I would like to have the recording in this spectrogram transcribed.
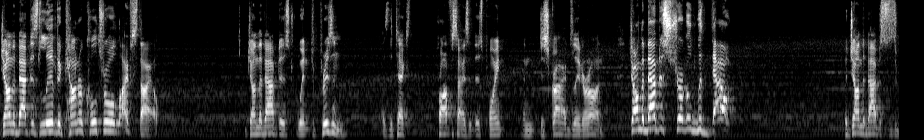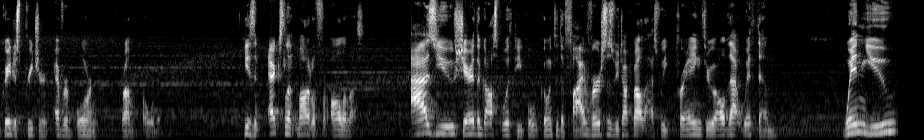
John the Baptist lived a countercultural lifestyle. John the Baptist went to prison, as the text prophesies at this point and describes later on. John the Baptist struggled with doubt. But John the Baptist was the greatest preacher ever born from a woman. He is an excellent model for all of us. As you share the gospel with people, going through the five verses we talked about last week, praying through all of that with them, when you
